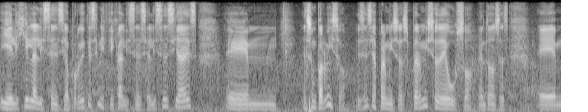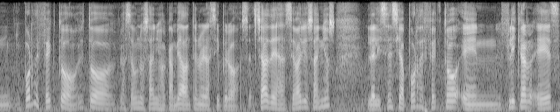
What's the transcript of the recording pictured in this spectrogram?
y elegir la licencia. Porque ¿qué significa licencia? Licencia es, em, es un permiso, licencia es permiso, es permiso de uso. Entonces, em, por defecto, esto hace unos años ha cambiado, antes no era así, pero ya desde hace varios años la licencia por defecto en Flickr es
